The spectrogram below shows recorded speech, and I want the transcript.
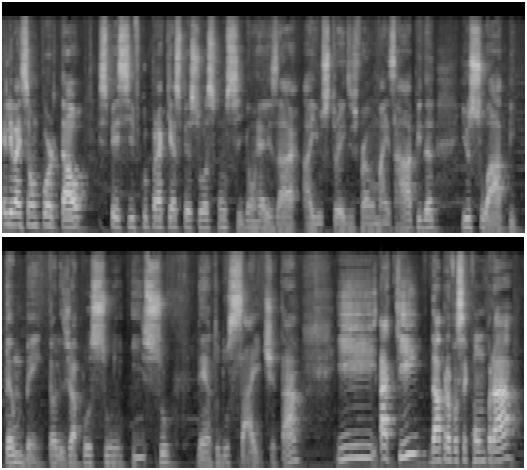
ele vai ser um portal específico para que as pessoas consigam realizar aí os trades de forma mais rápida e o swap também. Então, eles já possuem isso dentro do site, tá? E aqui dá para você comprar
